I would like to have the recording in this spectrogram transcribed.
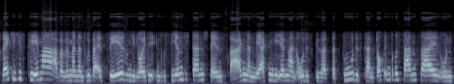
schreckliches Thema, aber wenn man dann drüber erzählt und die Leute interessieren sich dann, stellen Fragen, dann merken die irgendwann, oh, das gehört dazu, das kann doch interessant sein und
